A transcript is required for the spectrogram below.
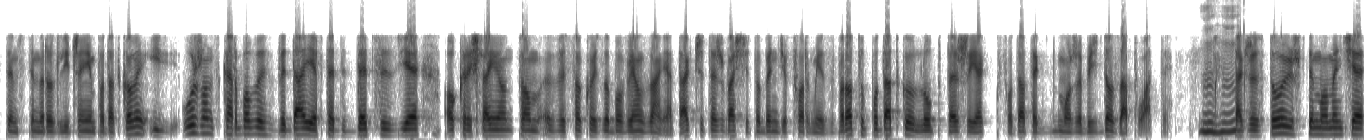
z tym, z tym rozliczeniem podatkowym i Urząd Skarbowy wydaje wtedy decyzję określającą wysokość zobowiązania, tak? Czy też właśnie to będzie w formie zwrotu podatku lub też jak podatek może być do zapłaty. Mhm. Także tu już w tym momencie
